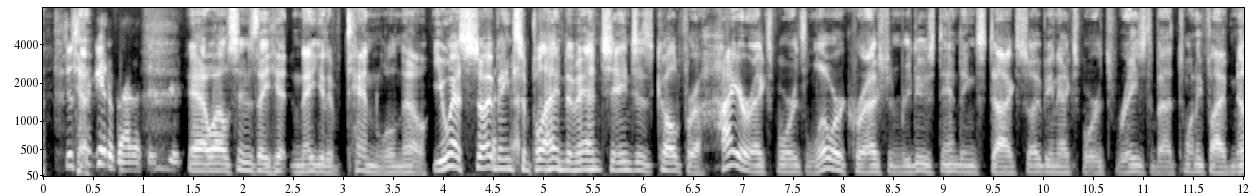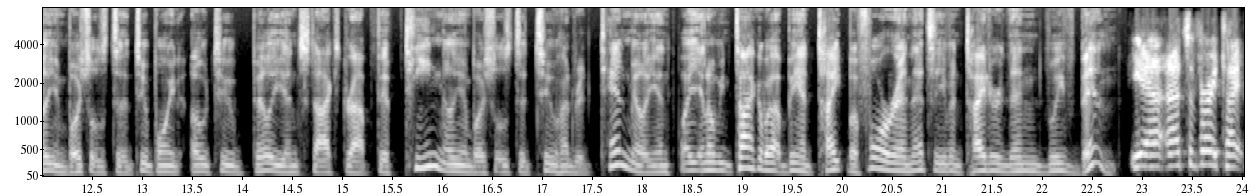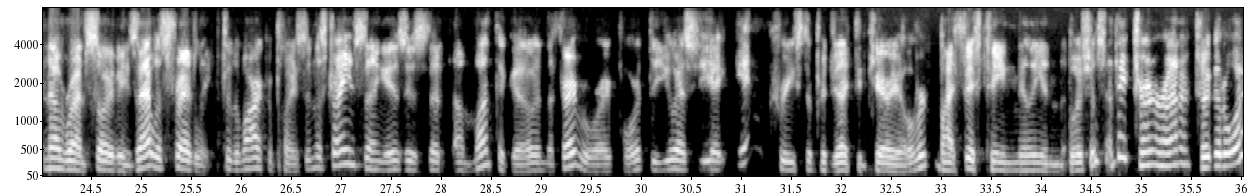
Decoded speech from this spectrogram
just yeah. forget about it this year? Yeah, well, as soon as they hit negative 10, we'll know. U.S. soybean supply and demand changes called for higher exports, lower crush, and reduced ending stocks. Soybean exports raised about 25 million bushels to 2.02 billion. Stocks dropped 15 million bushels to 210 million. Well, you know, we talk about being tight before, and that's even tighter than we've been. Yeah, that's a very tight number on soybeans. That was friendly to the marketplace. And the strange thing thing is, is that a month ago in the February report, the USDA increased the projected carryover by 15 million bushels, and they turned around and took it away.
